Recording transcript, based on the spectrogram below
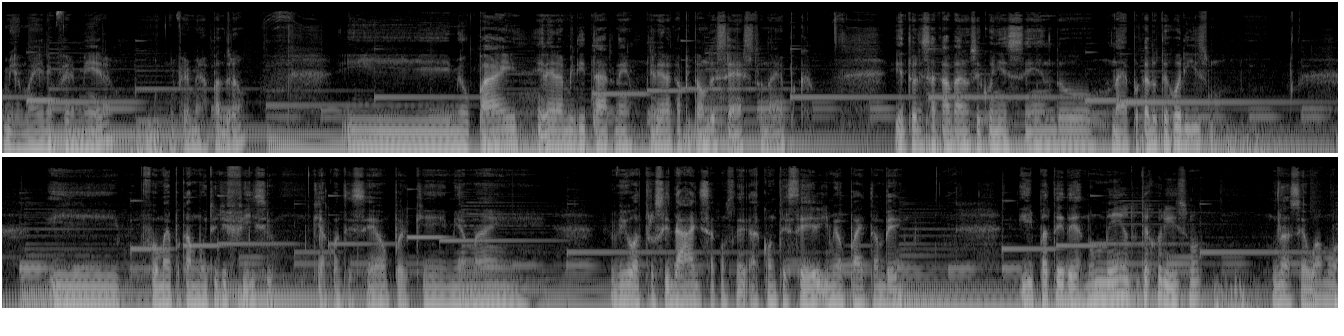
minha mãe era enfermeira, enfermeira padrão, e meu pai, ele era militar, né? Ele era capitão do exército na época. E então eles acabaram se conhecendo na época do terrorismo. E foi uma época muito difícil que aconteceu, porque minha mãe viu atrocidades acontecer e meu pai também. E para ideia, no meio do terrorismo nasceu o amor.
